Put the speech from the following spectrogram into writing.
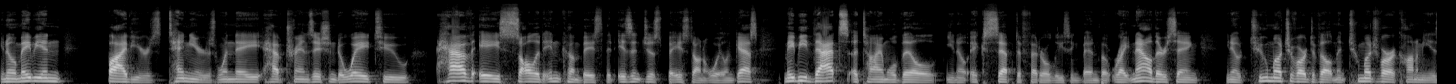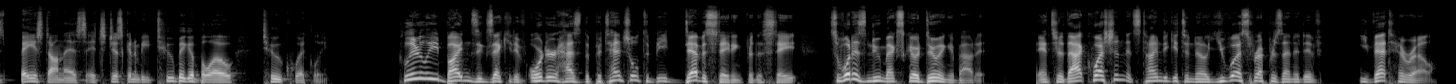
you know maybe in five years, 10 years, when they have transitioned away to have a solid income base that isn't just based on oil and gas, maybe that's a time where they'll, you know, accept a federal leasing ban. But right now they're saying, you know, too much of our development, too much of our economy is based on this. It's just going to be too big a blow too quickly. Clearly, Biden's executive order has the potential to be devastating for the state. So, what is New Mexico doing about it? To answer that question, it's time to get to know U.S. Representative Yvette Herrell.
